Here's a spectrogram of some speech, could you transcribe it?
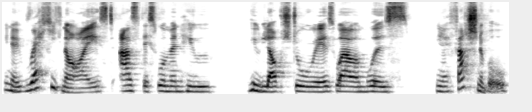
you know recognized as this woman who who loved jewelry as well and was you know fashionable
